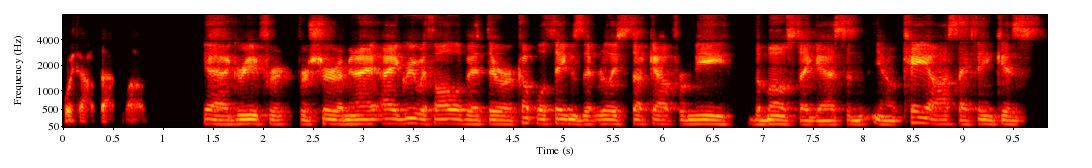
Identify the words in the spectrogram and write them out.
without that love. Yeah i agree for for sure i mean I, I agree with all of it there were a couple of things that really stuck out for me the most i guess and you know chaos i think is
